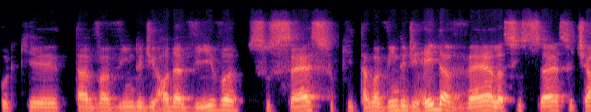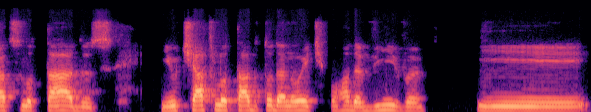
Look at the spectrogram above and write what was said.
porque estava vindo de Roda Viva, sucesso, que estava vindo de Rei da Vela, sucesso, teatros lotados, e o teatro lotado toda noite com Roda Viva, e,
